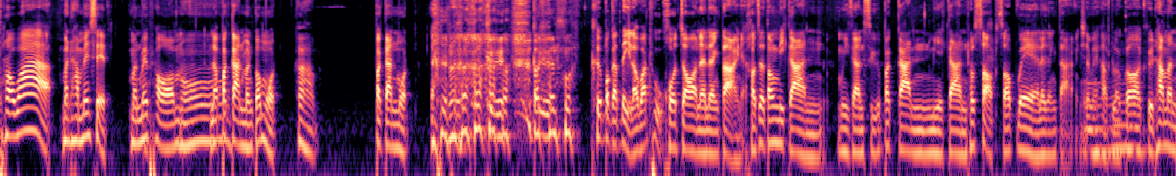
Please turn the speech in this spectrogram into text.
เพราะว่ามันทำไม่เสร็จมันไม่พร้อมอ๋อแล้วประกันมันก็หมดครับ ประกันหมด คือคือคือปกติแล้ววัตถุโคจรอะไรต่างๆเนี่ยเขาจะต้องมีการมีการซื้อประกัน มีการทดสอบซอฟต์แวร์อะไรต่างๆ ใช่ไหมครับ แล้วก็คือถ้ามัน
